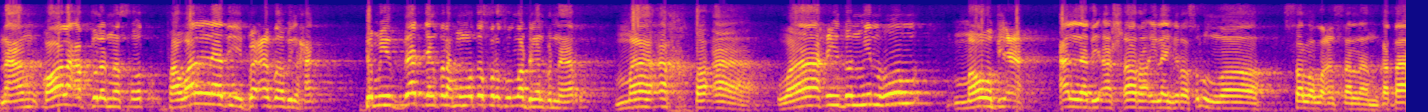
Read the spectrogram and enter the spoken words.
Naam qala Abdullah Mas'ud, "Fawalladzi ba'atha bil haqq" Demi zat yang telah mengutus Rasulullah dengan benar, ma akhta'a wahidun minhum mawdi'ah alladhi asyara ilaihi Rasulullah sallallahu alaihi wasallam. Kata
